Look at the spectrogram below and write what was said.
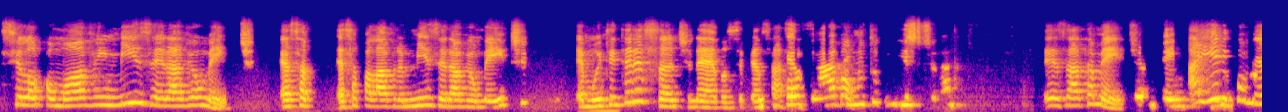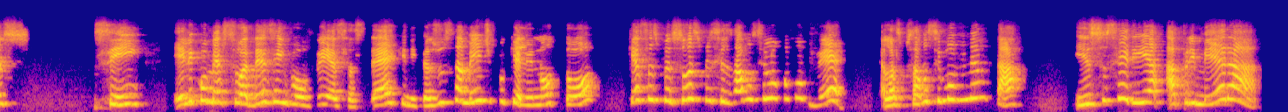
se locomovem miseravelmente. Essa, essa palavra miseravelmente é muito interessante, né? Você pensar assim. Pesado, bom, muito triste, né? Exatamente. Aí ele começou, sim, ele começou a desenvolver essas técnicas justamente porque ele notou que essas pessoas precisavam se locomover, elas precisavam se movimentar. Isso seria a primeira,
